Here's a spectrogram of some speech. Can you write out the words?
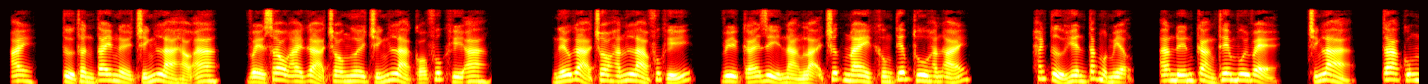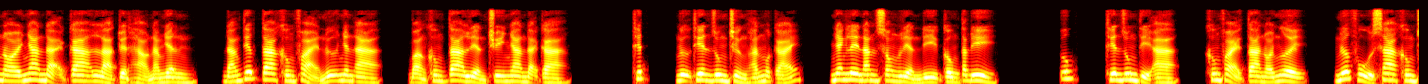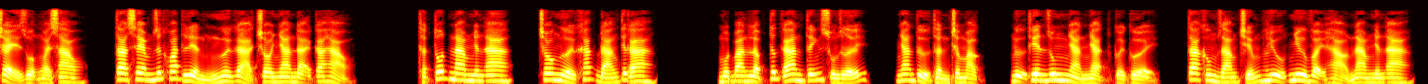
Ai, tử thần tay nghề chính là hảo A, về sau ai gả cho ngươi chính là có phúc khí A. Nếu gả cho hắn là phúc khí, vì cái gì nàng lại trước nay không tiếp thu hắn ái. Hách tử hiên tắc một miệng, ăn đến càng thêm vui vẻ, chính là, ta cũng nói nhan đại ca là tuyệt hảo nam nhân, đáng tiếc ta không phải nữ nhân a, bằng không ta liền truy nhan đại ca. Thiết, ngự thiên dung chừng hắn một cái, nhanh lên ăn xong liền đi công tác đi. Thiên dung tỷ à, không phải ta nói ngươi, nước phủ xa không chảy ruộng ngoài sao, ta xem dứt khoát liền ngươi gả cho nhan đại ca hảo. Thật tốt nam nhân A, cho người khác đáng tiếc A. Một bàn lập tức an tĩnh xuống dưới, nhan tử thần trầm mặc, ngự thiên dung nhàn nhạt cười cười, ta không dám chiếm hữu như vậy hảo nam nhân A.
